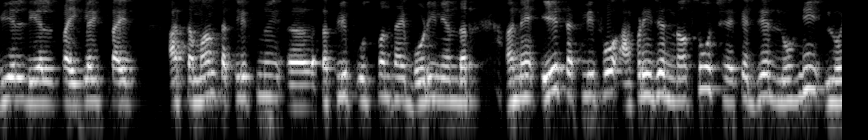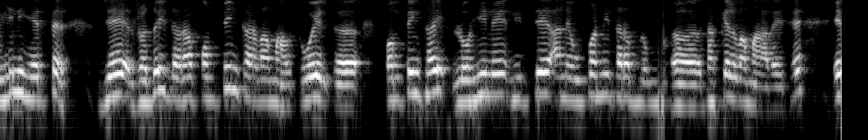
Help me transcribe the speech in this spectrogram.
વીએલડીએલ ટ્રાઇગ્લાઇસરાઇડ્સ આ તમામ તકલીફની તકલીફ ઉત્પન્ન થાય બોડીની અંદર. અને એ તકલીફો આપણી જે નસો છે કે જે લોહી, લોહીની હેરફેર જે હૃદય દ્વારા પમ્પિંગ કરવામાં આવતું હોય પમ્પિંગ થઈ લોહીને નીચે અને ઉપરની તરફ ધકેલવામાં આવે છે, એ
